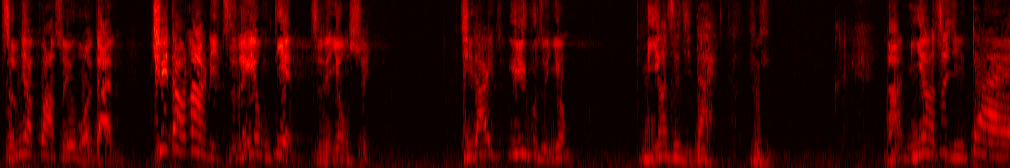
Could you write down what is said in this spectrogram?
什么叫挂水火单？去到那里只能用电，只能用水。其他一律不准用，你要自己带。啊，你要自己带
